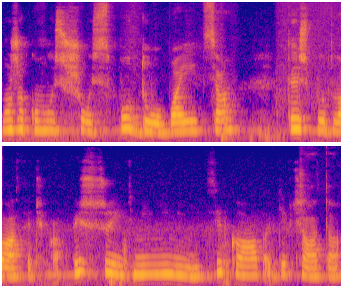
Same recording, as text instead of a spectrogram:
Може комусь щось сподобається. Теж, будь ласка, пишіть мені, мені цікаво, дівчата.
